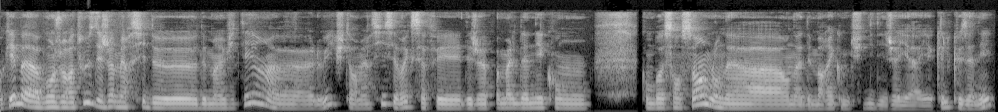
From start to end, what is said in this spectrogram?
Ok, bah, bonjour à tous. Déjà, merci de, m'inviter, hein, euh, Loïc. Je te remercie. C'est vrai que ça fait déjà pas mal d'années qu'on bosse ensemble. On a, démarré, comme tu dis, déjà il y a, quelques années.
